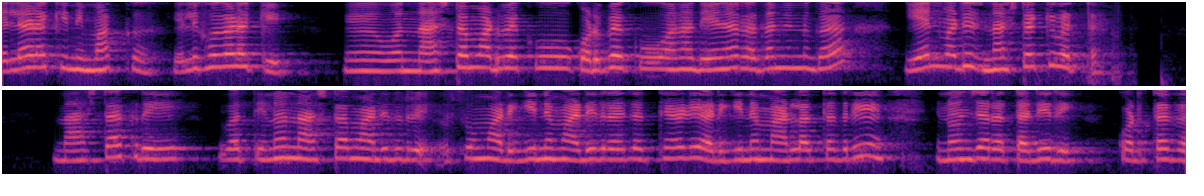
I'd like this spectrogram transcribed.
ಎಲ್ಲಾಕಿ ನಿಮ್ಮ ಅಕ್ಕ ಎಲ್ಲಿ ಹೋಗಾಕಿ ಒಂದು ನಾಷ್ಟ ಮಾಡಬೇಕು ಕೊಡಬೇಕು ಅನ್ನೋದು ಏನಾರ ಅದ ನಿನಗ ಏನು ಮಾಡಿದ್ರಿ ನಾಷ್ಟಕ್ಕೆ ಇವತ್ತು ನಾಷ್ಟಾಕ್ರಿ ಇವತ್ತಿನ ನಾಷ್ಟ ಮಾಡಿದ್ರಿ ಸುಮ್ಮ ಅಡಿಗೆನೆ ಮಾಡಿದ್ರಿ ಅಂತ ಹೇಳಿ ಅಡಿಗೆನೆ ಮಾಡ್ಲತ್ತದ್ರಿ ಇನ್ನೊಂದ್ ಜರ ತಡೀರಿ ಕೊಡ್ತದ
